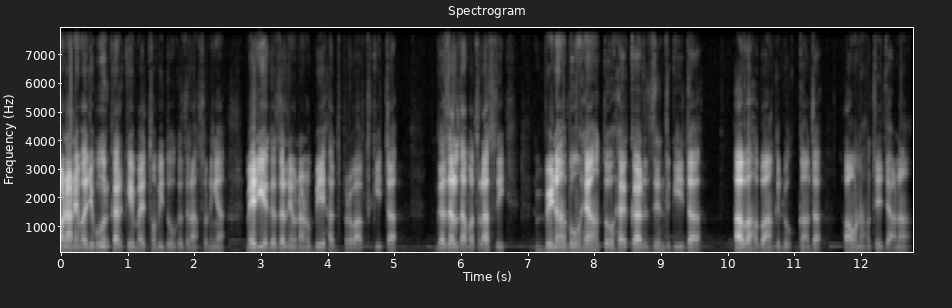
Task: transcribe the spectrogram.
ਉਹਨਾਂ ਨੇ ਮਜਬੂਰ ਕਰਕੇ ਮੈਥੋਂ ਵੀ ਦੋ ਗਜ਼ਲਾਂ ਸੁਣੀਆਂ। ਮੇਰੀ ਇਹ ਗਜ਼ਲ ਨੇ ਉਹਨਾਂ ਨੂੰ ਬੇਹੱਦ ਪ੍ਰਭਾਵਿਤ ਕੀਤਾ। ਗਜ਼ਲ ਦਾ ਮਤਲਬ ਸੀ, ਬਿਨਾਂ ਬੂਹਿਆਂ ਤੋਂ ਹੈ ਘਰ ਜ਼ਿੰਦਗੀ ਦਾ, ਹਵਾ ਵਾਂਗ ਲੋਕਾਂ ਦਾ ਆਉਣਾ ਤੇ ਜਾਣਾ।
